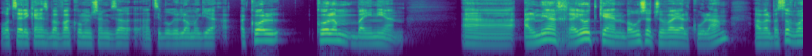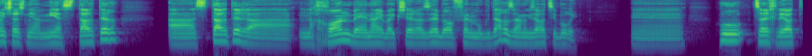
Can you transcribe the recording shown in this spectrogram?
רוצה להיכנס בוואקומים שהמגזר הציבורי לא מגיע, הכל, כולם בעניין. על מי האחריות? כן, ברור שהתשובה היא על כולם, אבל בסוף בואו נשאל שנייה מי הסטארטר. הסטארטר הנכון בעיניי בהקשר הזה באופן מוגדר זה המגזר הציבורי. אה, הוא צריך להיות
